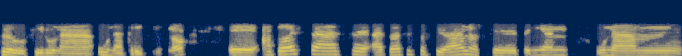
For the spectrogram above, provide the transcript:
producir una, una crisis. ¿no? a, todas estas, a todos estos ciudadanos que tenían una, mm,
